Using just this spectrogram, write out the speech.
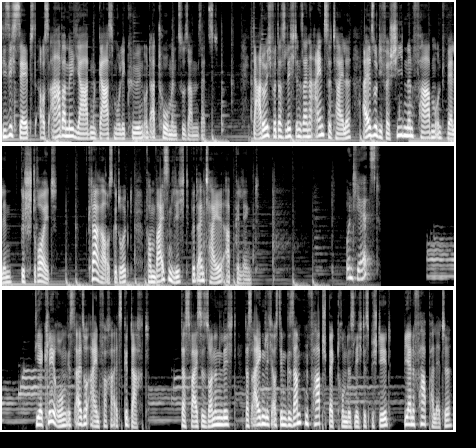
die sich selbst aus Abermilliarden Gasmolekülen und Atomen zusammensetzt. Dadurch wird das Licht in seine Einzelteile, also die verschiedenen Farben und Wellen, gestreut. Klarer ausgedrückt, vom weißen Licht wird ein Teil abgelenkt. Und jetzt? Die Erklärung ist also einfacher als gedacht. Das weiße Sonnenlicht, das eigentlich aus dem gesamten Farbspektrum des Lichtes besteht, wie eine Farbpalette,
